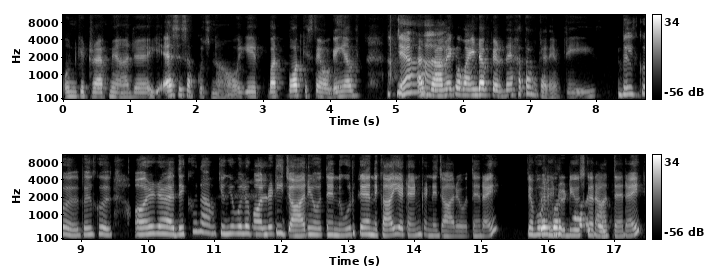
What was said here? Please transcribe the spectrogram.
ان کے ٹریپ میں آ جائے یہ ایسے سب کچھ نہ ہو یہ بات بہت قسطیں ہو گئی اب ڈرامے کو وائنڈ اپ کر دیں ختم کریں پلیز بالکل بالکل۔ اور دیکھو نا کیونکہ وہ لوگ آلریڈی جا رہے ہوتے ہیں نور کے نکاح اٹینڈ کرنے جا رہے ہوتے ہیں رائٹ جب وہ انٹروڈیوس کراتا ہے رائٹ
